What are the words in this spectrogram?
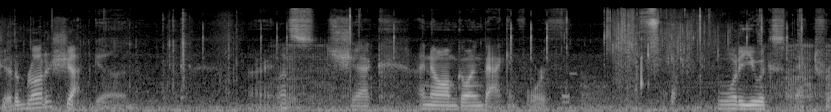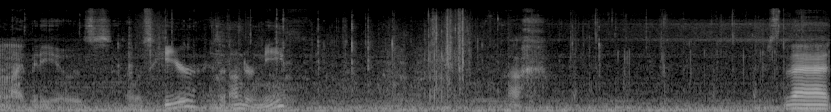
Should have brought a shotgun. All right, let's check. I know I'm going back and forth. What do you expect from my videos? Oh, it was here? Is it underneath? Ugh. There's that.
